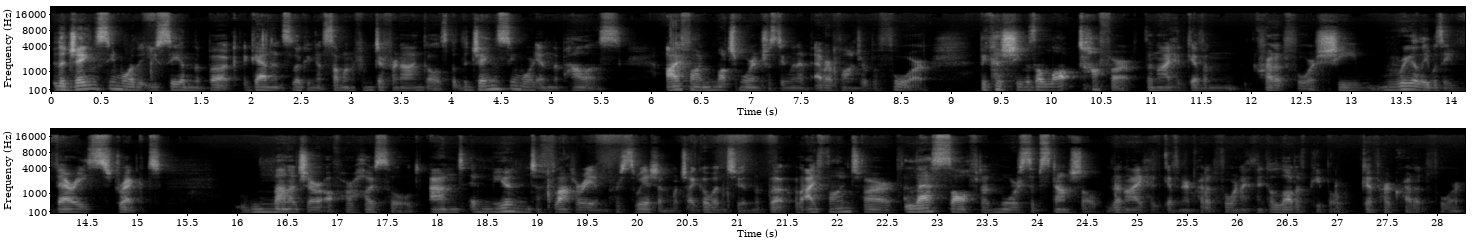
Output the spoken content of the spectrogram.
the Jane Seymour that you see in the book. Again, it's looking at someone from different angles, but the Jane Seymour in the palace, I find much more interesting than I've ever found her before because she was a lot tougher than I had given credit for. She really was a very strict manager of her household and immune to flattery and persuasion, which I go into in the book. But I found her less soft and more substantial than I had given her credit for, and I think a lot of people give her credit for.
